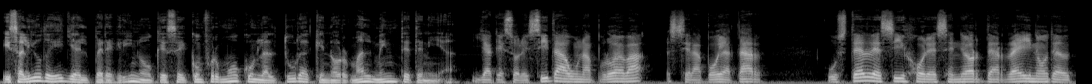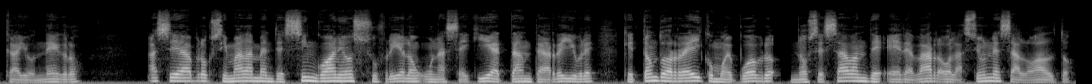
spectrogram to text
y salió de ella el peregrino que se conformó con la altura que normalmente tenía. Ya que solicita una prueba, se la voy a dar Usted es hijo del señor del reino del Cayo Negro. Hace aproximadamente cinco años sufrieron una sequía tan terrible que tanto el rey como el pueblo no cesaban de elevar oraciones a lo alto.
